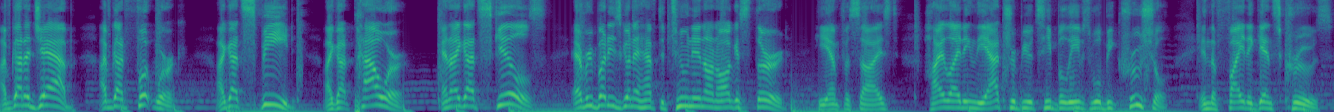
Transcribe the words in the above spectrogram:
I've got a jab, I've got footwork, I got speed, I got power, and I got skills. Everybody's gonna have to tune in on August 3rd, he emphasized, highlighting the attributes he believes will be crucial in the fight against Cruz.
